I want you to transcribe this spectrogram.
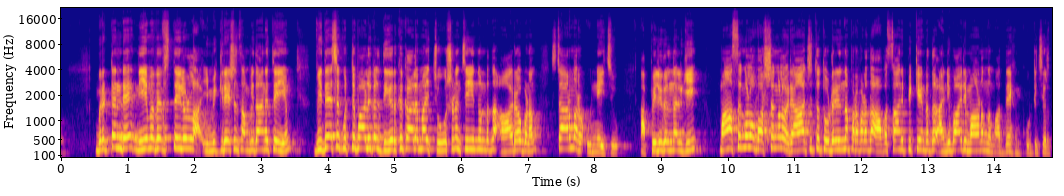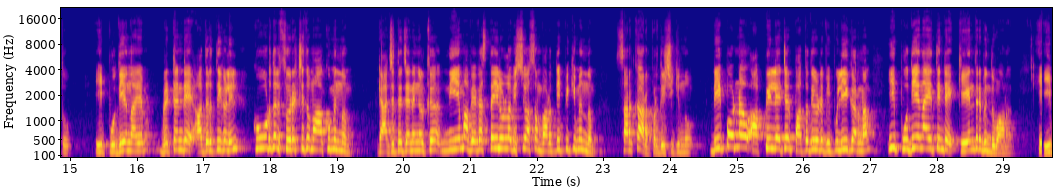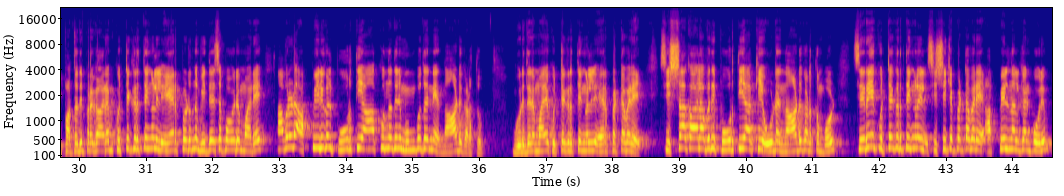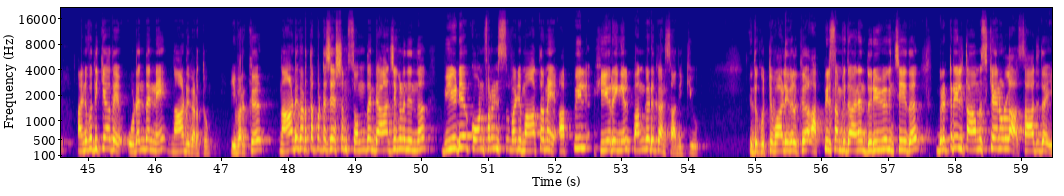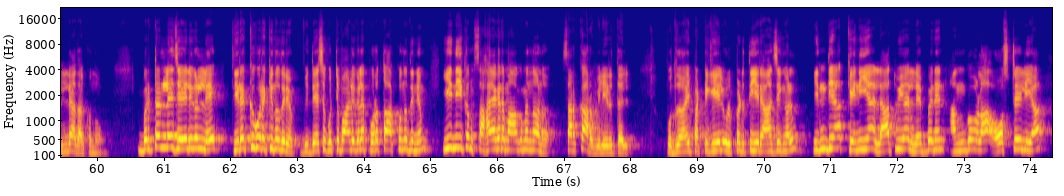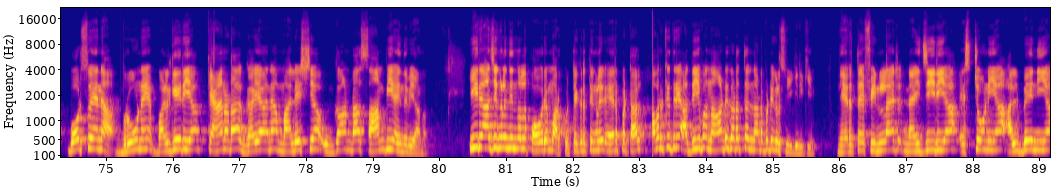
ബ്രിട്ടന്റെ നിയമവ്യവസ്ഥയിലുള്ള ഇമിഗ്രേഷൻ സംവിധാനത്തെയും വിദേശ കുറ്റവാളികൾ ദീർഘകാലമായി ചൂഷണം ചെയ്യുന്നുണ്ടെന്ന ആരോപണം സ്റ്റാർമർ ഉന്നയിച്ചു. അപ്പീലുകൾ നൽകി മാസങ്ങളോ വർഷങ്ങളോ രാജ്യത്ത് തുടരുന്ന പ്രവണത അവസാനിപ്പിക്കേണ്ടത് അനിവാര്യമാണെന്നും അദ്ദേഹം കൂട്ടിച്ചേർത്തു. ഈ പുതിയ നയം ബ്രിട്ടന്റെ അതിർത്തികളിൽ കൂടുതൽ സുരക്ഷിതമാക്കുമെന്നും രാജ്യത്തെ ജനങ്ങൾക്ക് നിയമവ്യവസ്ഥയിലുള്ള വിശ്വാസം വർദ്ധിപ്പിക്കുമെന്നും സർക്കാർ പ്രതീക്ഷിക്കുന്നു. ഡീപോർട്ട് നൗ അപ്പീൽ ലേറ്റർ പദ്ധതിയുടെ വിപുലീകരണം ഈ പുതിയ നയത്തിന്റെ കേന്ദ്രബിന്ദുവാണ്. ഈ പദ്ധതി പ്രകാരം കുറ്റകൃത്യങ്ങളിൽ ഏർപ്പെടുന്ന വിദേശ പൗരന്മാരെ അവരുടെ അപ്പീലുകൾ പൂർത്തിയാക്കുന്നതിന് മുമ്പ് തന്നെ നാട് കടത്തും. ഗുരുതരമായ കുറ്റകൃത്യങ്ങളിൽ ഏർപ്പെട്ടവരെ ശിക്ഷാ കാലാവധി പൂർത്തിയാക്കിയ ഉടൻ നാട് കടത്തുമ്പോൾ ചെറിയ കുറ്റകൃത്യങ്ങളിൽ ശിക്ഷിക്കപ്പെട്ടവരെ അപ്പീൽ നൽകാൻ പോലും അനുവദിക്കാതെ ഉടൻ തന്നെ നാട് കടത്തും. ഇവർക്ക് നാട് കടത്തപ്പെട്ട ശേഷം സ്വന്തം രാജ്യങ്ങളിൽ നിന്ന് വീഡിയോ കോൺഫറൻസ് വഴി മാത്രമേ അപ്പീൽ ഹിയറിംഗിൽ പങ്കെടുക്കാൻ സാധിക്കൂ. ഇത് കുറ്റവാളികൾക്ക് അപ്പീൽ സംവിധാനം ദുരുപയോഗം ചെയ്ത് ബ്രിട്ടനിൽ താമസിക്കാനുള്ള സാധ്യത ഇല്ലാതാക്കുന്നു. ബ്രിട്ടനിലെ ജയിലുകളിലെ തിരക്ക് കുറയ്ക്കുന്നതിനും വിദേശ കുറ്റവാളികളെ പുറത്താക്കുന്നതിനും ഈ നീക്കം സഹായകരമാകുമെന്നാണ് സർക്കാർ വിലയിരുത്തൽ. പുതുതായി പട്ടികയിൽ ഉൾപ്പെടുത്തിയ രാജ്യങ്ങൾ India Kenya Latvia Lebanon Angola Australia Botswana Brunei Bulgaria Canada Guyana Malaysia Uganda Zambia എന്നിവയാണ്. ഈ രാജ്യങ്ങളിൽ നിന്നുള്ള പൗരന്മാർ കുറ്റകൃത്യങ്ങളിൽ ഏർപ്പെട്ടാൽ അവർക്കെതിരെ അതീവ നാടുകടത്തൽ നടപടികൾ സ്വീകരിക്കും. നേരത്തെ Finland Nigeria Estonia Albania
